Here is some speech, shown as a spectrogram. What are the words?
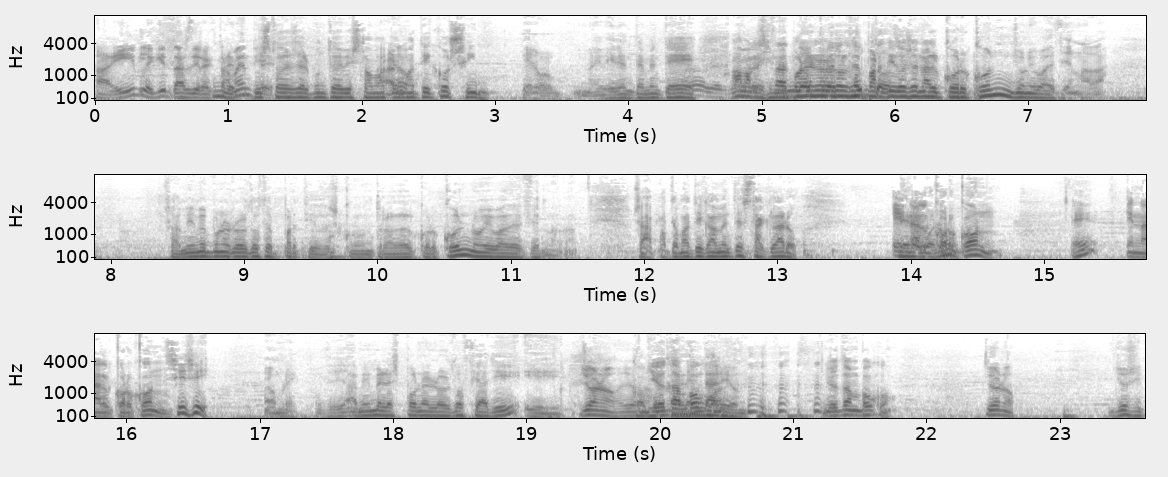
Ahí le quitas directamente. Hombre, visto desde el punto de vista claro. matemático, sí, pero evidentemente... Claro, vamos, que si me ponen los 12 partidos en Alcorcón, yo no iba a decir nada. O sea, a mí me ponen los 12 partidos contra el Alcorcón, no iba a decir nada. O sea, matemáticamente está claro. En Alcorcón. Bueno, ¿Eh? En Alcorcón. Sí, sí. Hombre, a mí me les ponen los 12 allí y... Yo no, yo, yo tampoco. Yo tampoco. Yo no. Yo sí.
